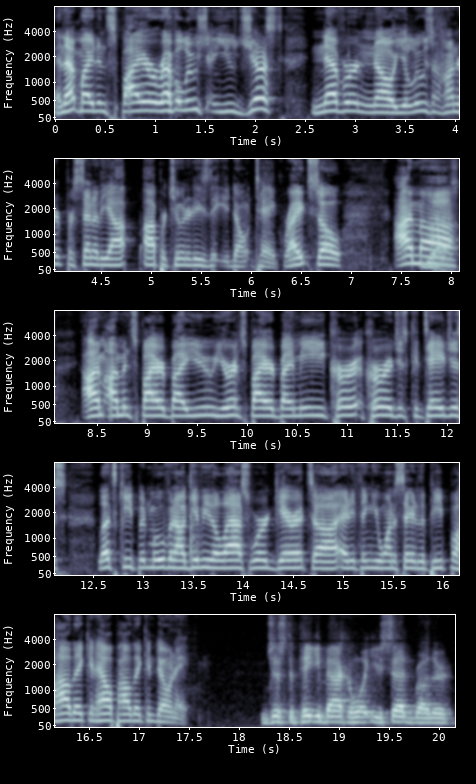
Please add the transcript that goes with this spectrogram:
and that might inspire a revolution. You just never know. You lose 100% of the op- opportunities that you don't take, right? So I'm, uh, yes. I'm, I'm inspired by you. You're inspired by me. Cour- courage is contagious. Let's keep it moving. I'll give you the last word, Garrett. Uh, anything you want to say to the people, how they can help, how they can donate? Just to piggyback on what you said, brother,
